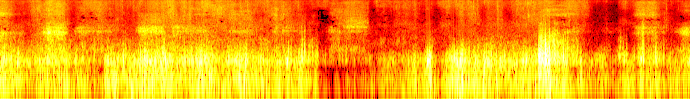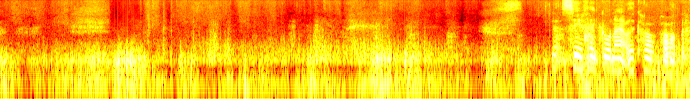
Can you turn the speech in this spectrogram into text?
Let's see if they've gone out of the car park.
